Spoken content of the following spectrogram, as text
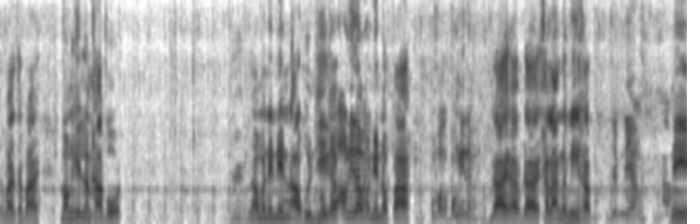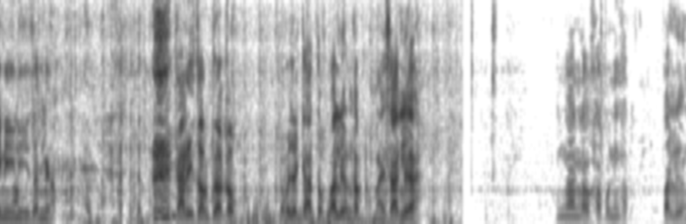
สบายสบายมองเห็นหลังคาโบสถ์นะเราไม่ได้เน้นเอาพื้นที่ครับ ผมเอานี่ได้เราไหมมาเน้นเอาปลาผมเอากระป๋องนี้ได้ไหมได้ครับได้ข้างหลังก็มีครับเล็บเหนียงนี่นี่นี่สำเร็จการอีกสองตัวครับกับบรรยากาศตกปลาเหลืองครับ หมายซากเรือ งานเราครับวันนี้ครับปลาเหลือง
